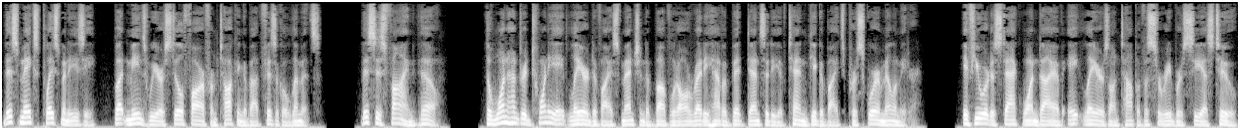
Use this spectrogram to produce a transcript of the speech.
This makes placement easy, but means we are still far from talking about physical limits. This is fine, though. The 128 layer device mentioned above would already have a bit density of 10 gigabytes per square millimeter. If you were to stack one die of 8 layers on top of a Cerebras CS2,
